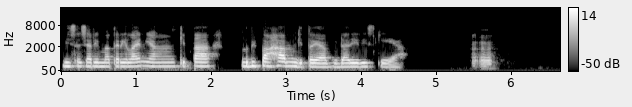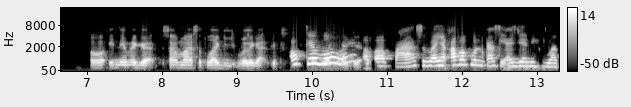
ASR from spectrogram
Bisa cari materi lain yang kita lebih paham gitu ya dari Rizky ya. Heeh. Oh ini Mega sama satu lagi boleh nggak tips? Oke, lagi boleh. apa-apa. Sebanyak apa pun kasih aja nih buat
